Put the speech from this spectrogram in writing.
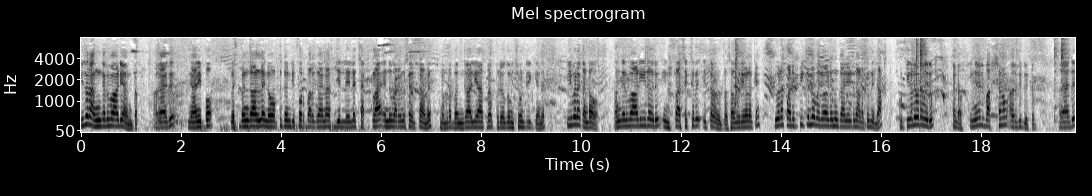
ഇതൊരു അംഗൻവാടിയാണ് കേട്ടോ അതായത് ഞാനിപ്പോ വെസ്റ്റ് ബംഗാളിലെ നോർത്ത് ട്വന്റി ഫോർ പർഗാനാസ് ജില്ലയിലെ ചക്ല എന്ന് പറയുന്ന സ്ഥലത്താണ് നമ്മുടെ ബംഗാൾ യാത്ര പുരോഗമിച്ചുകൊണ്ടിരിക്കുകയാണ് ഇവിടെ കണ്ടോ അംഗൻവാടിയുടെ ഒരു ഇൻഫ്രാസ്ട്രക്ചർ ഇത്ര ഉള്ളൂ കേട്ടോ സൗകര്യങ്ങളൊക്കെ. ഇവിടെ പഠിപ്പിക്കുന്ന പരിപാടിയൊന്നും കാര്യമായിട്ട് നടക്കുന്നില്ല. കുട്ടികൾ ഇവിടെ വരും കണ്ടോ? ഇങ്ങനെ ഒരു ഭക്ഷണം അവർക്ക് കിട്ടും. അതായത്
